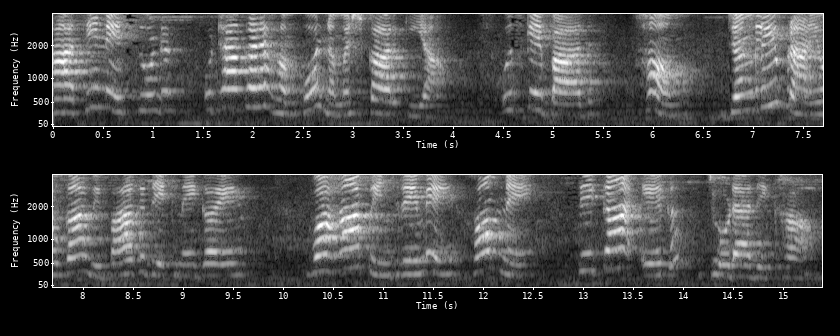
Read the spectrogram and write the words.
हाथी ने सूंड उठाकर हमको नमस्कार किया। उसके बाद हम जंगली प्राणियों का विभाग देखने गए। वहाँ पिंजरे में हमने सिंह का एक जोड़ा देखा।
